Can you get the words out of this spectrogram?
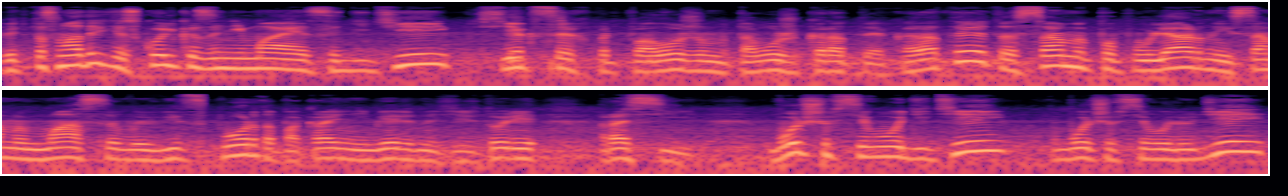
Ведь посмотрите, сколько занимается детей в секциях, предположим, того же карате. Карате это самый популярный и самый массовый вид спорта, по крайней мере, на территории России. больше всего детей, больше всего людей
